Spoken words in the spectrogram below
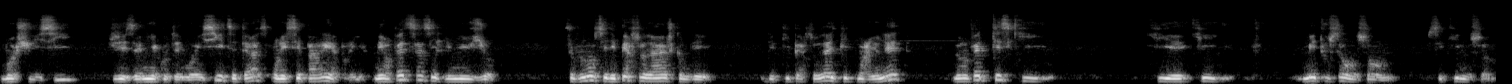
moi je suis ici, j'ai des amis à côté de moi ici, etc. On est séparés après. Mais en fait, ça, c'est une illusion. Simplement, c'est des personnages comme des, petits personnages, petites marionnettes Mais en fait, qu'est-ce qui, qui, met tout ça ensemble? C'est qui nous sommes.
